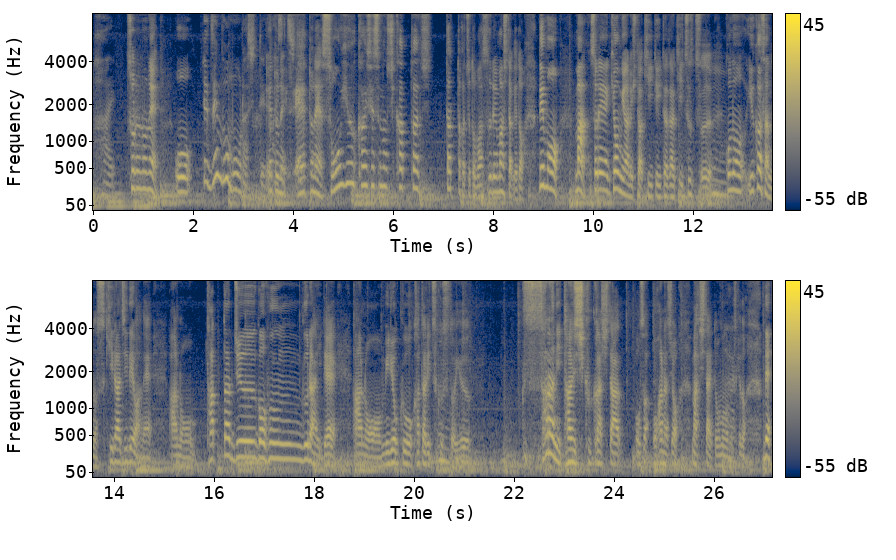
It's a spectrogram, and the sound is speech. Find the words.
はい、それのねおで全部を網羅してえっとねえっとねそういう解説の仕方だったかちょっと忘れましたけどでもまあそれ興味ある人は聞いていただきつつ、ん。このゆかさんの「スキラジ」ではねあのたった15分ぐらいであの魅力を語り尽くすという、さらに短縮化したおさお話を、まあ、したいと思うんですけど、で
